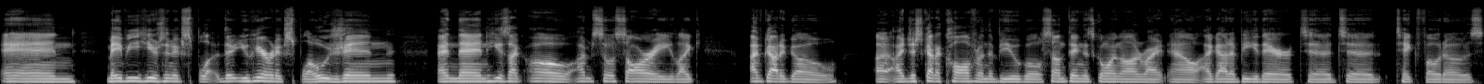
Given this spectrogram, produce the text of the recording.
and maybe here's an explode you hear an explosion and then he's like oh i'm so sorry like i've got to go. Uh, i just got a call from the bugle. Something is going on right now. I got to be there to to take photos.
